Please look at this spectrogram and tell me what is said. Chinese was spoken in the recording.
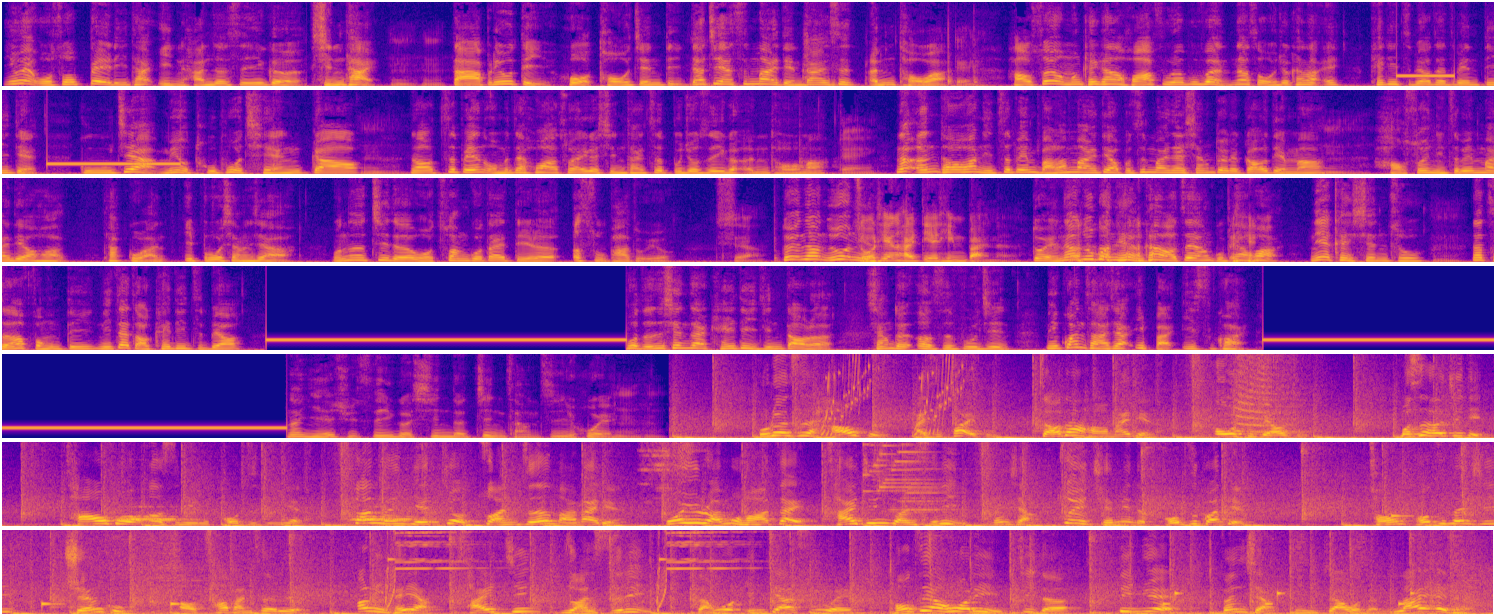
因为我说背离它隐含的是一个形态，嗯嗯，W 底或头肩底。那既然是卖点，当然是 N 头啊。对，好，所以我们可以看到华孚的部分，那时候我就看到，哎，K D 指标在这边低点，股价没有突破前高，嗯，然后这边我们再画出来一个形态，这不就是一个 N 头吗？对，那 N 头的话，你这边把它卖掉，不是卖在相对的高点吗？嗯，好，所以你这边卖掉的话，它果然一波向下，我那记得我算过，大概跌了二十五趴左右。是啊，对，那如果你昨天还跌停板呢？对，那如果你很看好这张股票的话，你也可以先出。那只要逢低，你再找 K D 指标，或者是现在 K D 已经到了相对二十附近，你观察一下一百一十块，那也许是一个新的进场机会。嗯嗯，无论是好股还是坏股，找到好买点都是标股。我是何基鼎。超过二十年的投资经验，专门研究转折买卖点。我与阮木华在财经软实力分享最前面的投资观点，从投资分析、选股到操盘策略，帮你培养财经软实力，掌握赢家思维。投资要获利，记得订阅、分享并加我的 Line。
